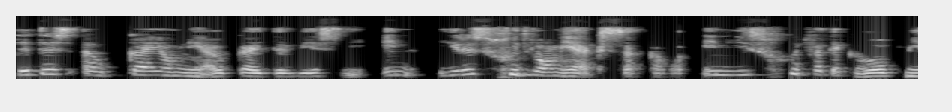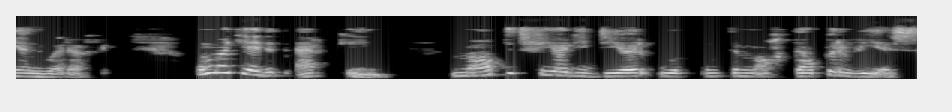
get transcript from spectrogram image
dit is oukei okay om nie oukei okay te wees nie. En hier is goed waarmee ek sukkel en hier's goed wat ek hulp mee nodig het. Omdat jy dit erken, maak dit vir jou die deur oop om te mag dapper wees,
